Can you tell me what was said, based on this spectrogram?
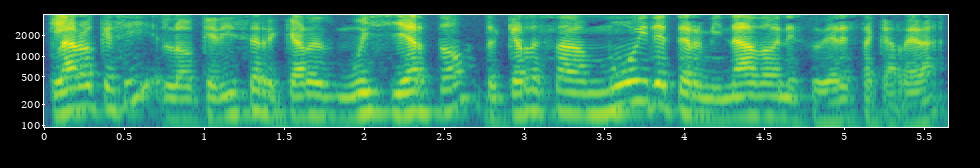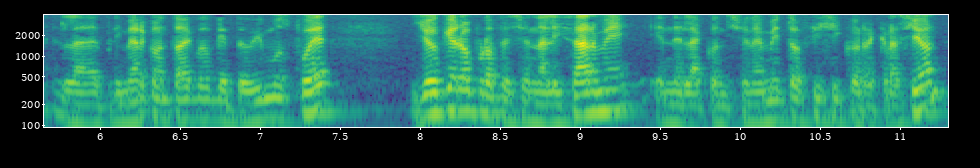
Claro que sí, lo que dice Ricardo es muy cierto. Ricardo estaba muy determinado en estudiar esta carrera. La, el primer contacto que tuvimos fue, yo quiero profesionalizarme en el acondicionamiento físico y recreación,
